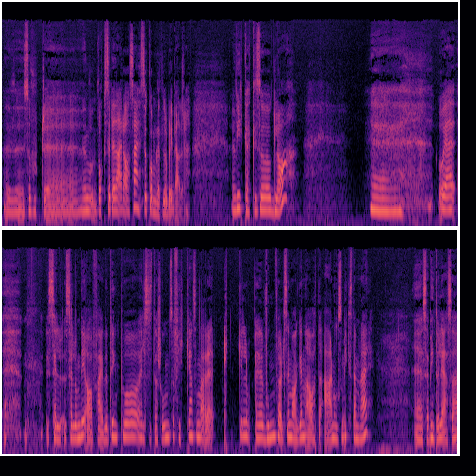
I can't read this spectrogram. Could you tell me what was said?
så fort hun vokser det der av seg, så kommer det til å bli bedre. Hun virka ikke så glad. Og jeg selv, selv om de avfeide ting på helsestasjonen, så fikk jeg en sånn der ekkel, vond følelse i magen av at det er noe som ikke stemmer her. Så jeg begynte å lese.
